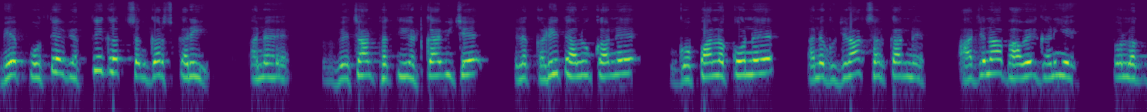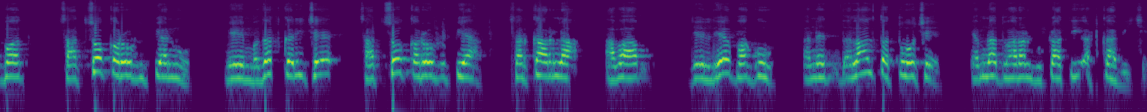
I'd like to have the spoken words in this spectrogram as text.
મેં પોતે વ્યક્તિગત સંઘર્ષ કરી અને વેચાણ થતી અટકાવી છે. એટલે કડી તાલુકાને ગોપાલકોને અને ગુજરાત સરકારને આજના ભાવે ગણીએ તો લગભગ સાતસો કરોડ રૂપિયાનું મેં મદદ કરી છે. સાતસો કરોડ રૂપિયા સરકારના આવા જે લે ભાગુ અને દલાલ તત્વો છે, એમના દ્વારા લૂંટાતી, અટકાવી છે.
